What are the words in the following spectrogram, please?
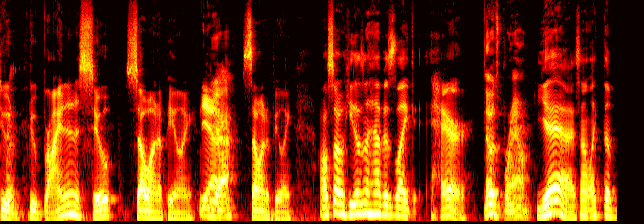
Dude, dude, Brian in a suit, so unappealing, Yeah. so unappealing. Also, he doesn't have his like hair. No, it's brown. Yeah, it's not like the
